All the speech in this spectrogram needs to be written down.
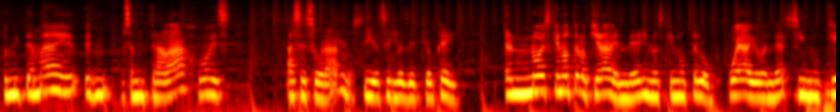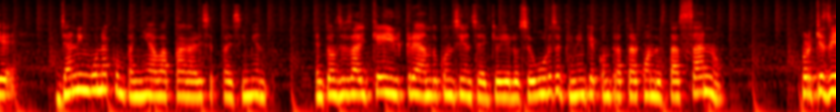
pues mi tema, es, o sea, mi trabajo es asesorarlos y decirles de que, ok, no es que no te lo quiera vender y no es que no te lo pueda yo vender, sino que ya ninguna compañía va a pagar ese padecimiento. Entonces hay que ir creando conciencia de que, oye, los seguros se tienen que contratar cuando estás sano. Porque si,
